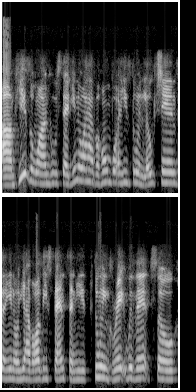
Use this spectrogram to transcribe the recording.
um, he's the one who said, you know, I have a homeboy, he's doing lotions and, you know, he have all these scents and he's doing great with it. So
